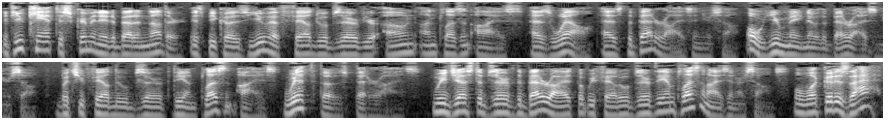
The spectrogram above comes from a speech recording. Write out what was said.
If you can't discriminate about another, it's because you have failed to observe your own unpleasant I's as well as the better I's in yourself. Oh, you may know the better I's in yourself, but you failed to observe the unpleasant I's with those better I's. We just observe the better I's, but we fail to observe the unpleasant I's in ourselves. Well, what good is that?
